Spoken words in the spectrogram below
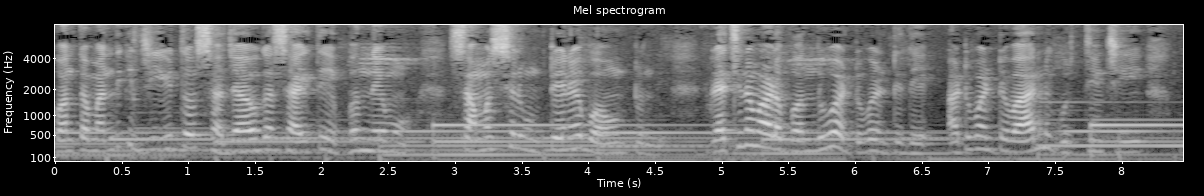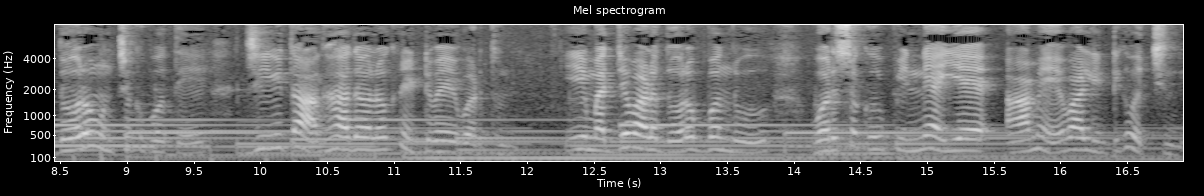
కొంతమందికి జీవితం సజావుగా సాగితే ఇబ్బంది ఏమో సమస్యలు ఉంటేనే బాగుంటుంది. రచన వాళ్ళ బంధువు అటువంటిదే. అటువంటి వారిని గుర్తించి దూరం ఉంచకపోతే జీవితం అగాధంలోకి నెట్టివేయబడుతుంది. ఈ మధ్య వాళ్ళ దూర బంధువు వరుసకు పిన్ని అయ్యే ఆమె వాళ్ళ ఇంటికి వచ్చింది.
